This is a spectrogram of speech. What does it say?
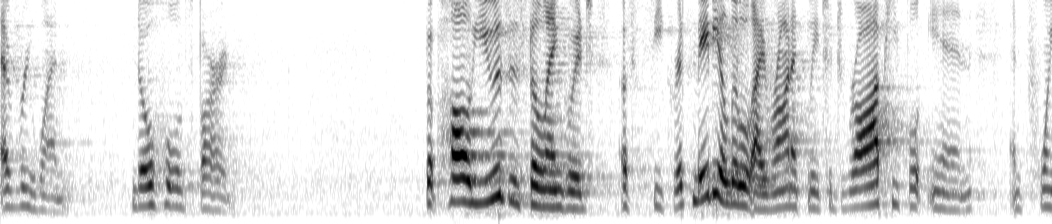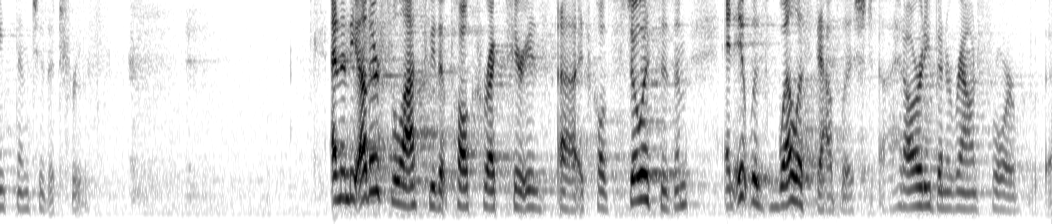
everyone, no holds barred. But Paul uses the language of secrets, maybe a little ironically, to draw people in and point them to the truth. And then the other philosophy that Paul corrects here is, uh, is called Stoicism, and it was well established, uh, had already been around for uh,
